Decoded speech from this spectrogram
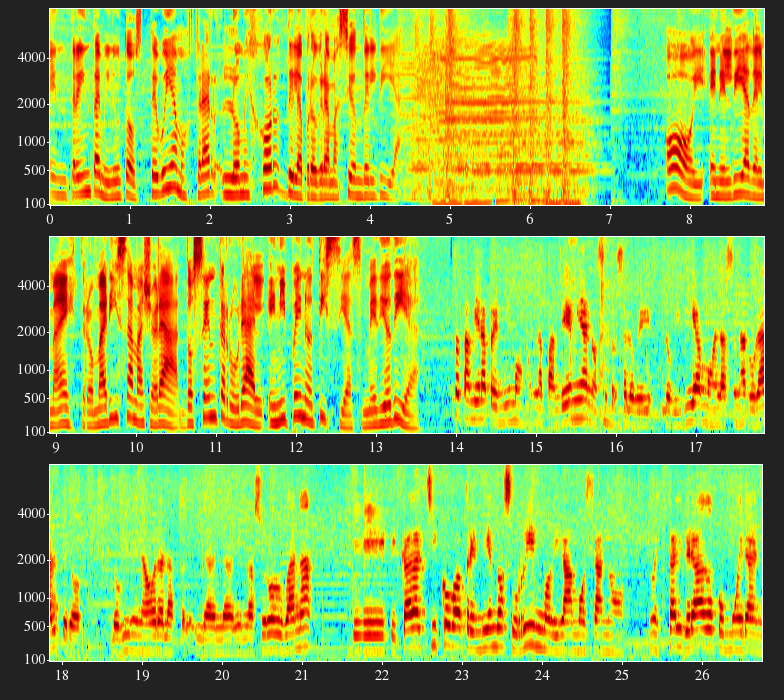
En 30 minutos te voy a mostrar lo mejor de la programación del día. Hoy, en el Día del Maestro, Marisa Mayorá, docente rural en IP Noticias, Mediodía. Esto también aprendimos en la pandemia, nosotros ya lo, vivíamos en la zona rural, pero lo viven ahora en la zona urbana, que, cada chico va aprendiendo a su ritmo, digamos, ya no, no está el grado como era en,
